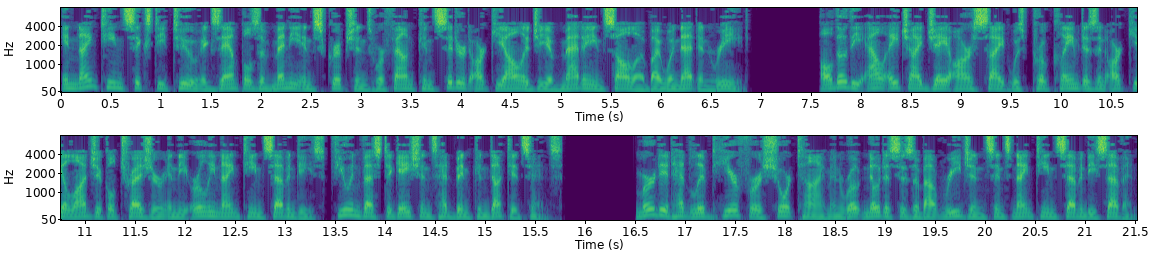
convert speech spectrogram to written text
In 1962 examples of many inscriptions were found considered archaeology of Madain Saleh by Winnett and Reed. Although the Al-Hijr site was proclaimed as an archaeological treasure in the early 1970s, few investigations had been conducted since. Murdid had lived here for a short time and wrote notices about region since 1977.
